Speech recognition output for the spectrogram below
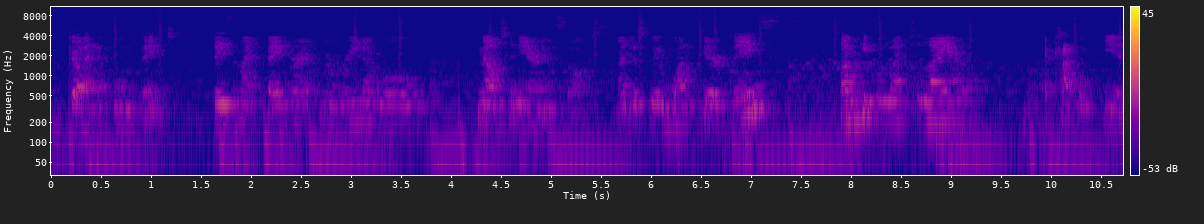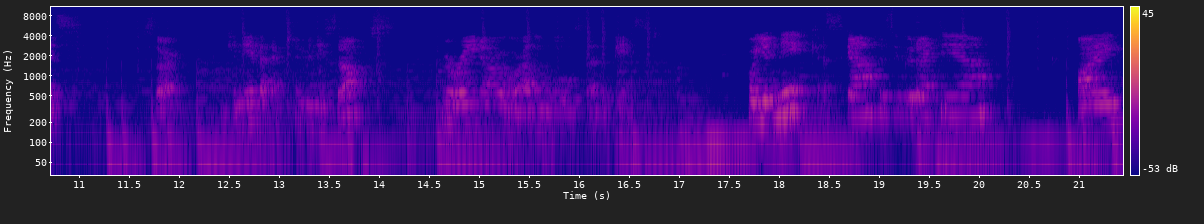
You've Gotta have warm feet. These are my favorite merino wool mountaineering socks. I just wear one pair of these. Some people like to layer a couple of pairs. So you can never have too many socks. Merino or other wools are the best. For your neck, a scarf is a good idea. I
